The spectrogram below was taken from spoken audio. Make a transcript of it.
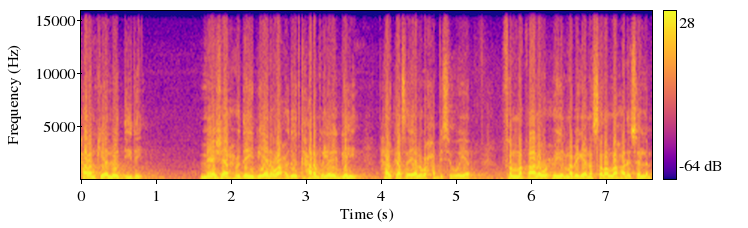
xaramkiyaa loo diiday meeshaan xudaybiyana waa xuduudka xaramka laga geli halkaas ayaa lagu xabisay weeyaan. Uma qaala wuxuu yidhi nabigeena sala allahu alay waslem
